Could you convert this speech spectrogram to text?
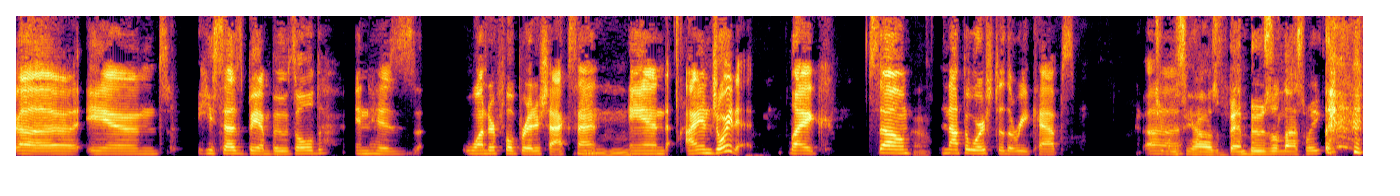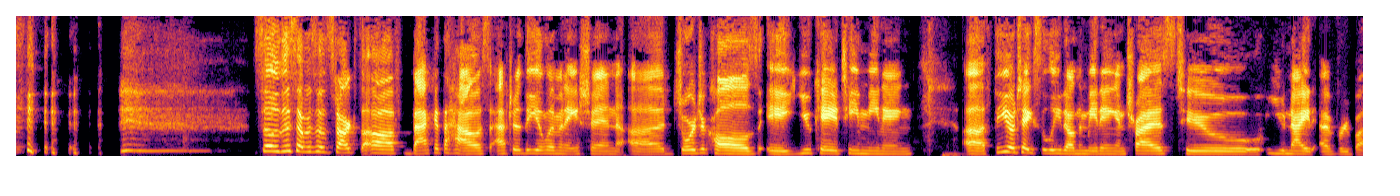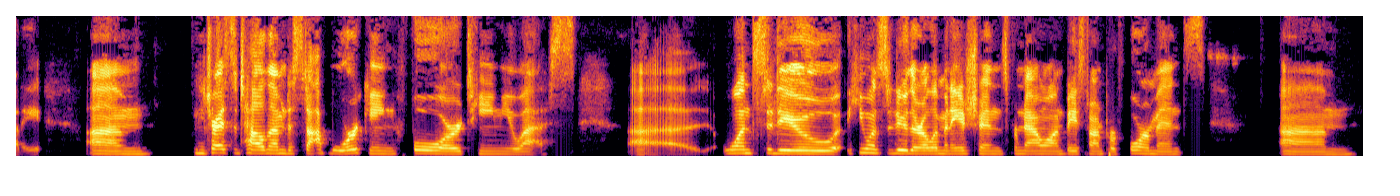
uh and he says bamboozled in his wonderful British accent Mhm. and I enjoyed it. Like so Oh. not the worst of the recaps. Do you want Uh, to see how I was bamboozled last week? so this episode starts off back at the house after the elimination. Uh, Georgia calls a UK team meeting. Uh, Theo takes the lead on the meeting and tries to unite everybody. Um, he tries to tell them to stop working for Team US. Uh, wants to do he wants to do their eliminations from now on based on performance. Um,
